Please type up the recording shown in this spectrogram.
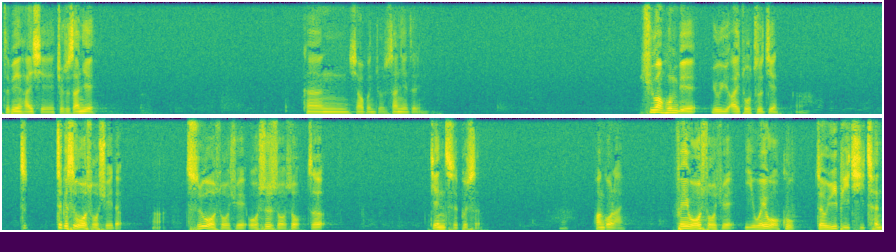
这边还写九十三页，看小本九十三页这里，虚妄分别由于爱着自见啊，这这个是我所学的。啊，此我所学，我师所受，则坚持不舍。翻过来，非我所学，以为我故，则于彼起嗔，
